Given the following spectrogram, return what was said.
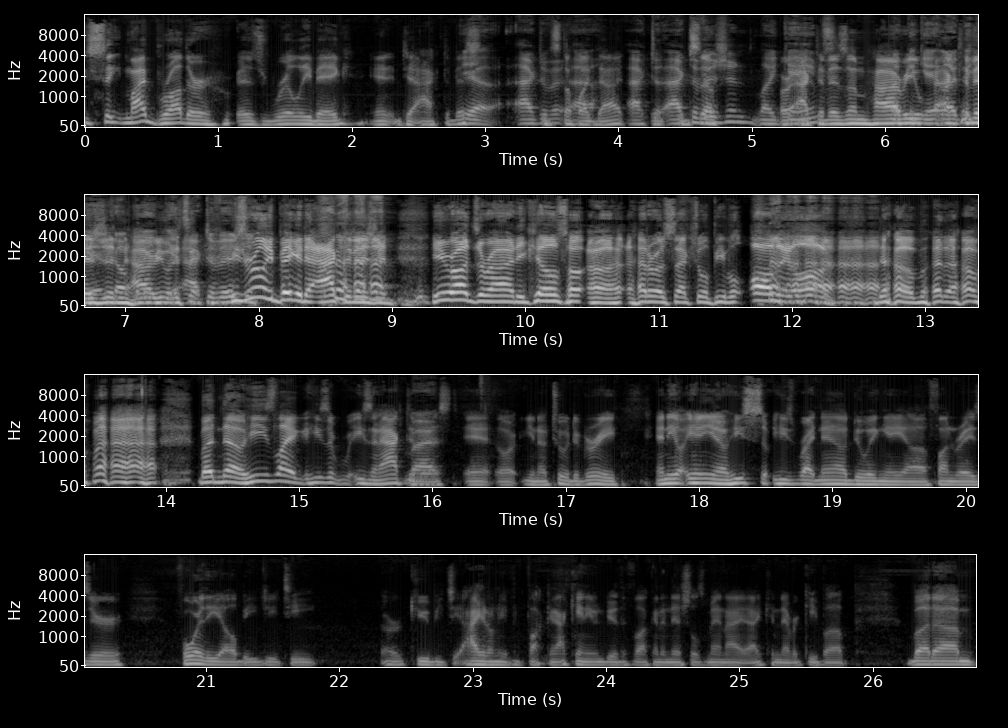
see, my brother is really big into activists. yeah, active stuff like that. Acti- And stuff. Activision, like or games. activism, however the you ga- like Activision, company, however you want to say. Activision. He's really big into Activision. he runs around, he kills uh, heterosexual people all day long. no, but um, but no, he's like he's a he's an activist, eh, or you know, to a degree, and he you know he's he's right now doing a uh, fundraiser for the LBGT or QBT. I don't even fucking I can't even do the fucking initials, man. I, I can never keep up. But um,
